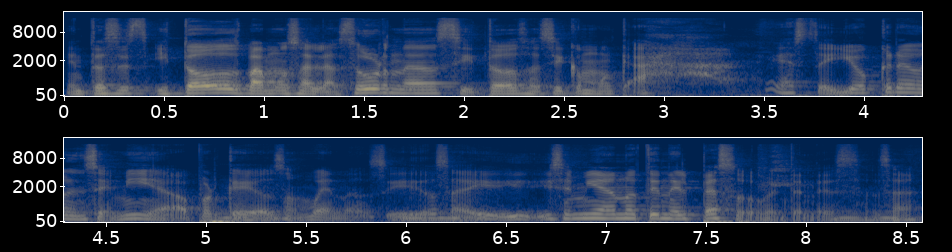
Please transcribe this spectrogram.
Entonces, y todos vamos a las urnas y todos así como que, ah, este, yo creo en Semilla porque ellos son buenos. Y, o sea, y, Semilla no tiene el peso, ¿me entiendes? O sea,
